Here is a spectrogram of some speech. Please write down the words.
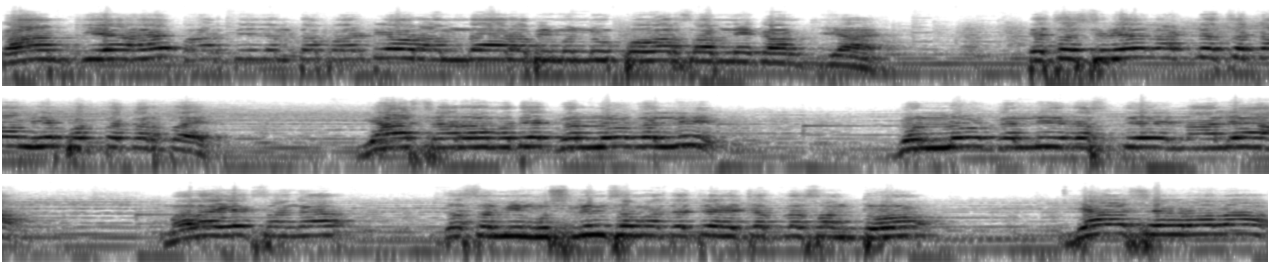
काम किया है भारतीय जनता पार्टी और आमदार अभिमन्यू पवार साहब ने काम किया है। त्याचं श्रेय लाटण्याचं काम हे फक्त करतायत या शहरामध्ये गल्लो गल्ली गल्लो गल्ली रस्ते नाल्या मला एक सांगा जसं मी मुस्लिम समाजाच्या ह्याच्यातलं सांगतो या शहराला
